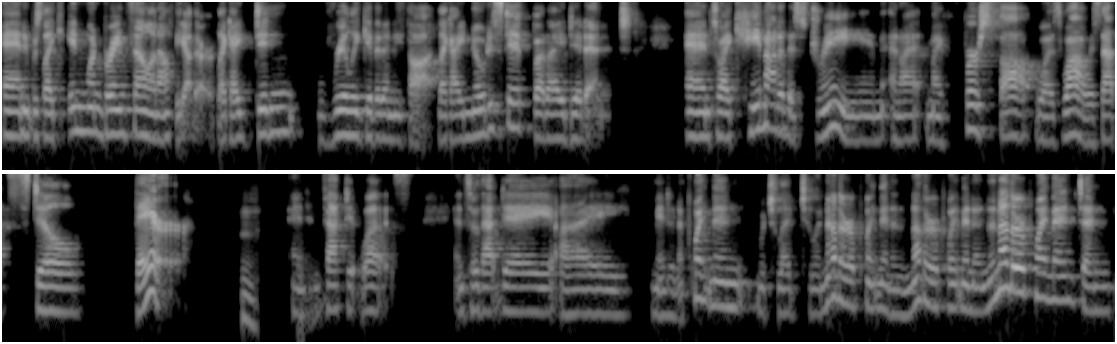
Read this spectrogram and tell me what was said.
And it was like in one brain cell and out the other. Like I didn't really give it any thought. Like I noticed it, but I didn't. And so I came out of this dream and I my first thought was, wow, is that still there? Hmm. And in fact, it was. And so that day I made an appointment, which led to another appointment and another appointment and another appointment. And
